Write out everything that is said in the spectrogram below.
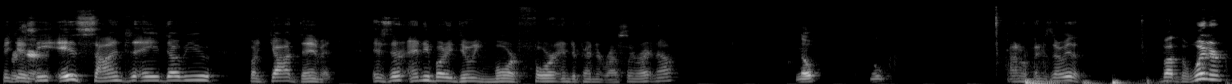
because sure. he is signed to AEW. But god damn it, is there anybody doing more for independent wrestling right now? Nope. Nope. I don't think so either. But the winner,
